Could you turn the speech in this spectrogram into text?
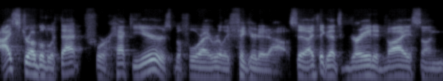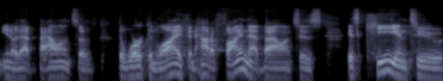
I struggled with that for heck years before I really figured it out. So I think that's great advice on, you know, that balance of the work and life and how to find that balance is is key into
